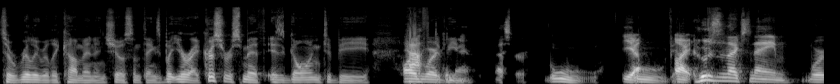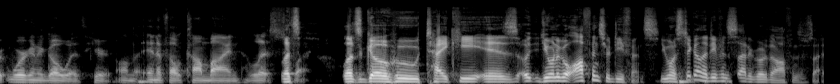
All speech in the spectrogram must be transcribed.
to really, really come in and show some things. But you're right, Christopher Smith is going to be hard working man. Professor. Ooh, yeah. Ooh, All right. Who's the next name we're we're gonna go with here on the NFL Combine list? Let's let's go. Who Tyke is? Oh, do you want to go offense or defense? You want to stick on the defensive side or go to the offensive side?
